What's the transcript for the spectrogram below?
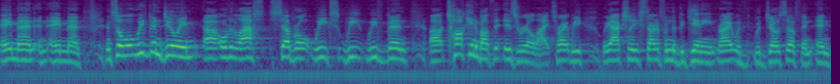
Amen and amen. And so, what we've been doing uh, over the last several weeks, we, we've been uh, talking about the Israelites, right? We, we actually started from the beginning, right, with, with Joseph, and, and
